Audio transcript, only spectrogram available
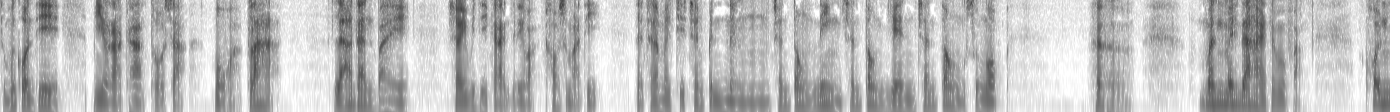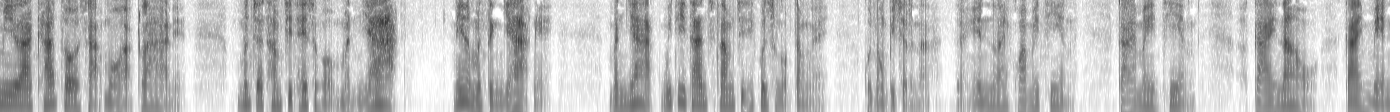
สมมติคนที่มีราคะโทสะโมหะกล้า แล้วดันไปใช้วิธีการที่เรียกว่าเข้าสมาธิแต่ถ้าไม่จิตฉันเป็นหนึ่ง ฉันต้องนิ่ง ฉันต้องเย็น ฉันต้องสงบเฮ้อมันไม่ได้ท่านผู้ฟัง คนมีราคะโทสะโมหะกล้าเนี่ย มันจะทำจิตให้สงบมันยากเนี่ยมันถึงยากไงมันยากวิธีทานจะทำจิตให้คุณสงบทำไง คุณต้องพิจารณาอย่างเห็นอะไรความไม่เที่ยง กายไม่เที่ยง กายเน่า กายเหม็น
